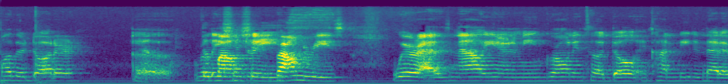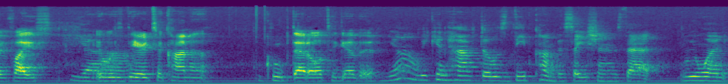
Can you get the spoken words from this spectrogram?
mother daughter Yeah. uh, The relationship boundaries. boundaries. Whereas now, you know what I mean, growing into adult and kind of needing that advice, Yeah. it was there to kind of group that all together. Yeah, we can have those deep conversations that we weren't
